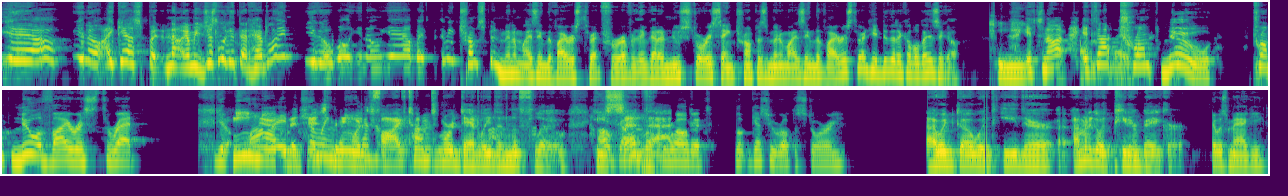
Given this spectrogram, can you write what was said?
yeah, you know, I guess, but now, I mean, just look at that headline. You go, well, you know, yeah, but I mean, Trump's been minimizing the virus threat forever. They've got a new story saying Trump is minimizing the virus threat. He did that a couple days ago. He, It's not, it's not. Trump knew. Trump knew a virus threat. You know, he knew lied, that this thing was five times more deadly than the flu. He Oh, said look that. Wrote it? Look, guess who wrote the story? I would go with either. I'm going to go with Peter Baker. It was Maggie.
